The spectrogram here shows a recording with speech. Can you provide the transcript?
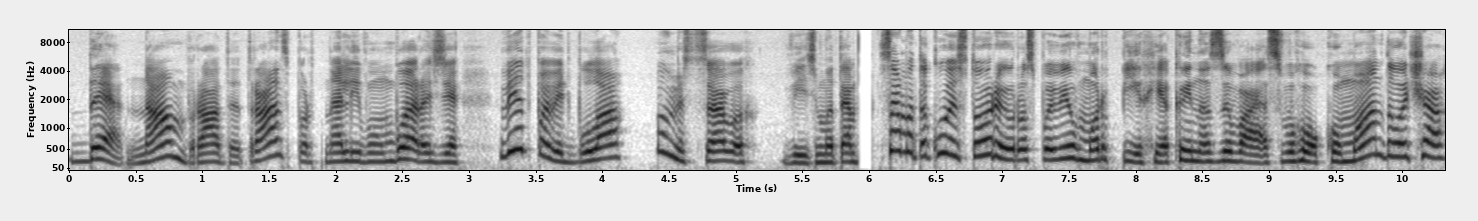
де нам брати транспорт на лівому березі. Відповідь була у місцевих. Візьмете саме таку історію розповів морпіг, який називає свого командувача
